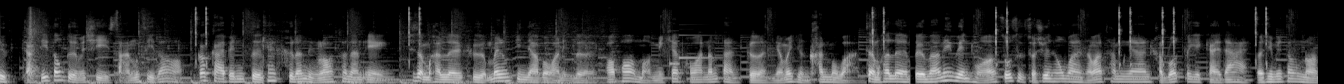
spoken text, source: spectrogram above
ดึกจากที่ต้องตื่นไปฉี่3ามสี่รอบ ก็กลายเป็นตื่นแค่คืนละหนึ่งรอบเท่านั้นเอง ที่สำคัญเลยคือไม่ต้องกินยาเบาหวานอีกเลยเพราะพ่อหมอมีแค่ภาวะน้ำตาลเกินยังไม่ถึงขั้นเบาหวานสำคัญเลยตื่นมาไม่เวียนหัวรู้สึกสดชื่นทั้งวันสามารถทำงานขับรถไปไกลๆได้โดยที่ไม่ต้องนอน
